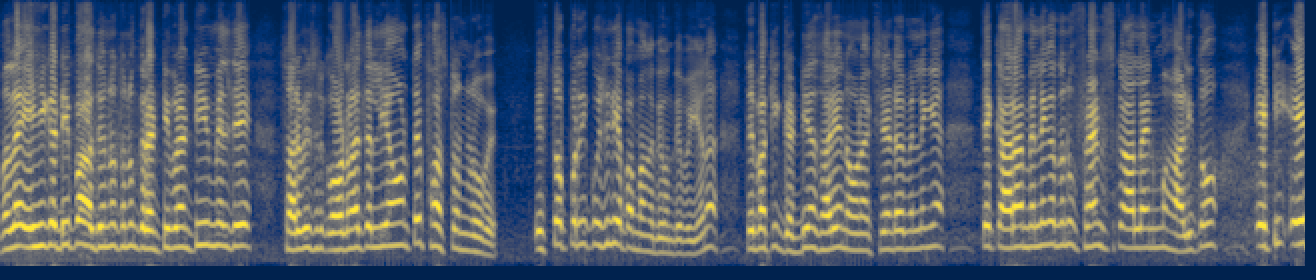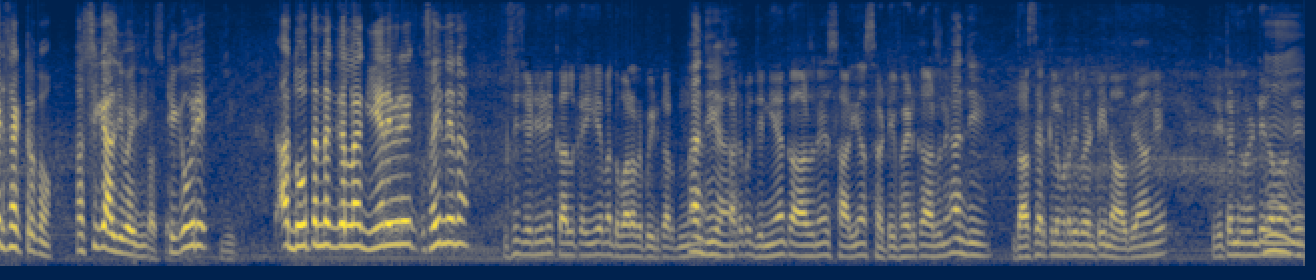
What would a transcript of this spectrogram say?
ਮਤਲਬ ਇਹੀ ਗੱਡੀ ਭਾਲਦੇ ਹੋ ਨਾ ਤੁਹਾਨੂੰ ਗਾਰੰਟੀ ਵਾਰੰਟੀ ਵੀ ਮਿਲ ਜੇ ਸਰਵਿਸ ਰਿਕਾਰਡ ਨਾਲ ਚੱਲੀ ਹੋਣ ਤੇ ਫਸਟ ਓਨਰ ਹੋਵੇ। ਇਸ ਤੋਂ ਉੱਪਰ ਦੀ ਕੁਝ ਨਹੀਂ ਆਪਾਂ ਮੰਗਦੇ ਹੁੰਦੇ ਬਈ ਹਨਾ? ਤੇ ਬਾਕੀ ਗੱਡੀਆਂ ਸਾਰੀਆਂ ਨੌਨ ਐਕਸੀਡੈਂਟ ਮਿਲਣਗੀਆਂ ਤੇ ਕਾਰਾਂ ਮਿਲਣਗੀਆਂ ਤੁਹਾਨੂੰ ਫਰੈਂਡਸ ਕਾਰ ਲਾਈਨ ਮੋਹਾਲੀ ਤੋਂ 88 ਸੈਕਟਰ ਤੋਂ। ਸਤਿ ਸ਼੍ਰੀ ਅਕਾਲ ਜੀ ਬਾਈ ਜੀ। ਠੀਕ ਹੋ ਵੀਰੇ? ਜੀ। ਆ ਦੋ ਤਿੰਨ ਗੱਲਾਂ ਗਈਆਂ ਨੇ ਵੀਰੇ ਸਹੀ ਨੇ ਨਾ? ਤੁਸੀਂ ਜਿਹੜੀ ਜਿਹੜੀ ਕੱਲ ਕਹੀ ਹੈ ਮੈਂ ਦੁਬਾਰਾ ਰਿਪੀਟ ਕਰ ਦਿੰਦਾ। ਹਾਂਜੀ, ਹਾਂ। ਸਾਡੇ ਕੋਲ ਜਿੰਨੀਆਂ ਕਾਰਸ ਨੇ ਸਾਰੀਆਂ ਸਰਟੀਫਾਈਡ ਕਾਰਸ ਨੇ। ਹਾਂਜੀ। 10000 ਕਿਲੋਮੀਟਰ ਦੀ ਵਾਰੰਟੀ ਨਾਲ ਦੇਵਾਂਗੇ ਰਿਟਰਨ ਵਾਰੰਟੀ ਦੇਵਾਂਗੇ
